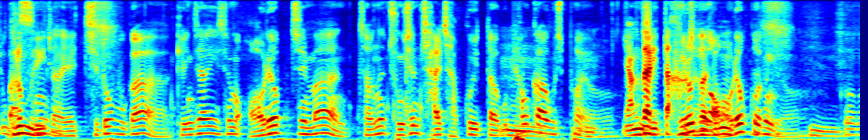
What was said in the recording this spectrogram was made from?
좀 그런 분위기죠. 예, 지도부가 굉장히 좀 어렵지만 저는 중심 잘 잡고 있다고 음. 평가하고 싶어요. 음. 양다리 딱 그러기가 붙여가지고. 어렵거든요. 음. 그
